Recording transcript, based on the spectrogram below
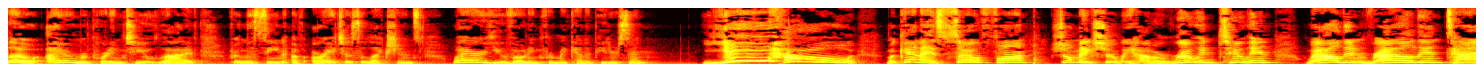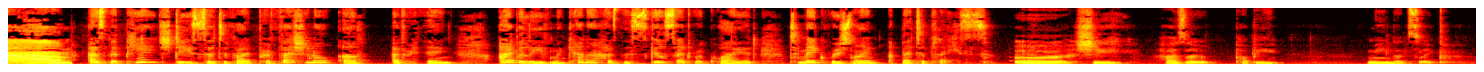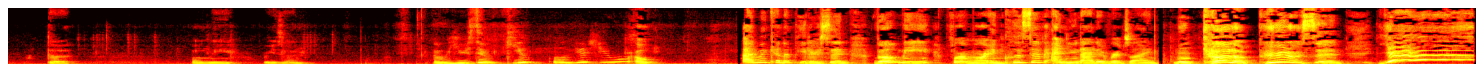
Hello, I am reporting to you live from the scene of RHS elections. Why are you voting for Makenna Peterson? Yeehaw! Makenna is so fun. She'll make sure we have a rootin' tootin' wildin' rowdin' time. As the PhD certified professional of everything, I believe Makenna has the skill set required to make Ridgeline a better place. Uh, she has a puppy. I mean, that's like the only reason. Oh, you're so cute. Oh, yes, you are. Oh. I'm Makenna Peterson. Vote me for a more inclusive and united Ridgeline. Makenna Peterson! Yeah!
